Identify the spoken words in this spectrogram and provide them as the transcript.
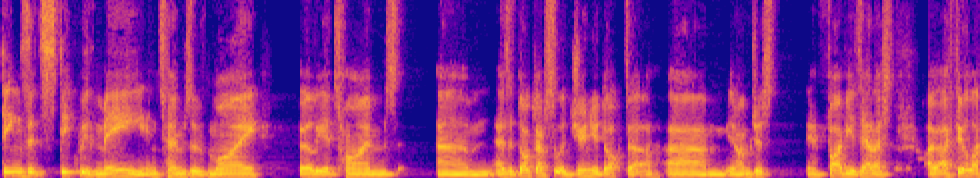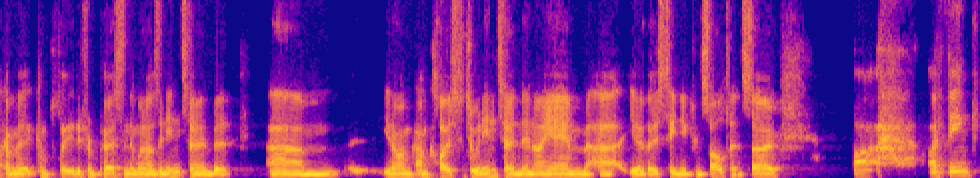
things that stick with me in terms of my earlier times um, as a doctor. I'm still a junior doctor. Um, you know, I'm just five years out. I, I, feel like I'm a completely different person than when I was an intern. But um, you know, I'm, I'm, closer to an intern than I am, uh, you know, those senior consultants. So uh, I think,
